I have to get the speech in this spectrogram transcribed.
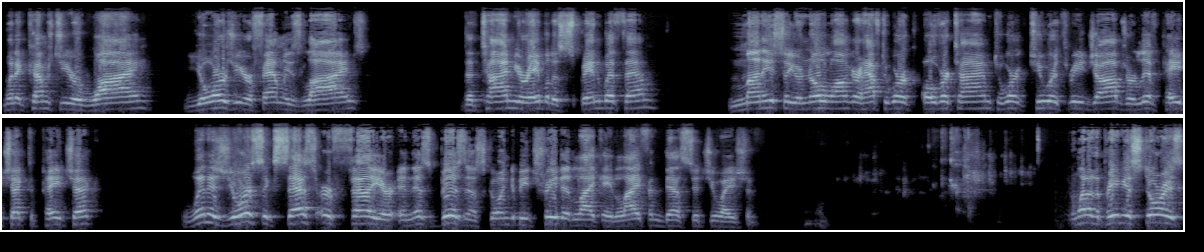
When it comes to your why, yours or your family's lives, the time you're able to spend with them, money so you no longer have to work overtime to work two or three jobs or live paycheck to paycheck? When is your success or failure in this business going to be treated like a life and death situation? In one of the previous stories,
